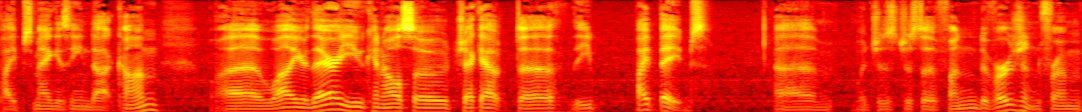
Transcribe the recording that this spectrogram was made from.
pipesmagazine.com. Uh, while you're there, you can also check out uh, the Pipe Babes. Um, which is just a fun diversion from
